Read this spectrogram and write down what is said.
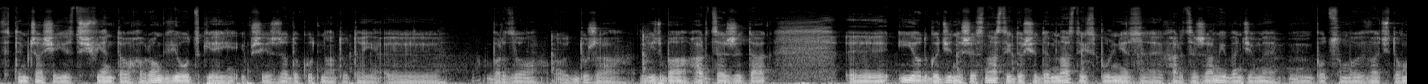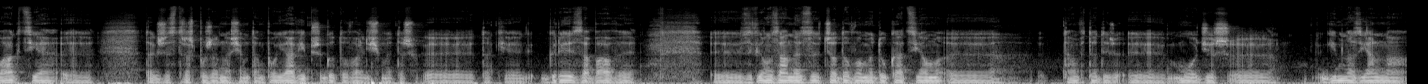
w tym czasie jest święto chorągwi łódzkiej i przyjeżdża do Kutna tutaj y, bardzo duża liczba harcerzy, tak. Y, I od godziny 16 do 17 wspólnie z harcerzami będziemy mm, podsumowywać tą akcję. y, Także Straż Pożarna się tam pojawi. Przygotowaliśmy też takie gry, zabawy związane z czadową edukacją. Tam wtedy młodzież gimnazjalna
